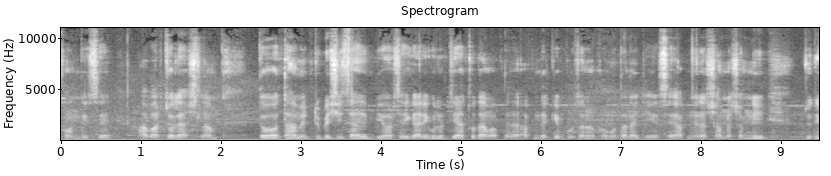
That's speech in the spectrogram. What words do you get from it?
ফোন দিছে, আবার চলে আসলাম। তো দাম একটু বেশি চাই ভিউয়ার্স এই গাড়িগুলোর যে এত দাম, আপনারা আপনাদেরকে বোঝানোর ক্ষমতা নাই, ঠিক আছে? আপনারা সামনাসামনি যদি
